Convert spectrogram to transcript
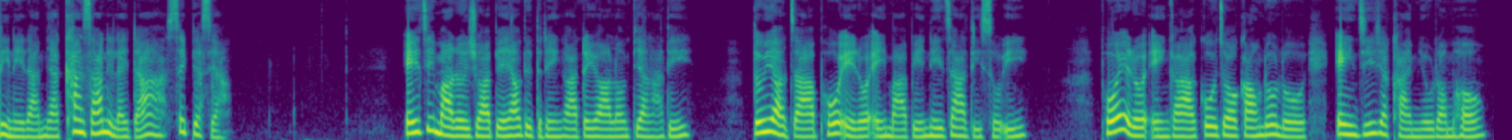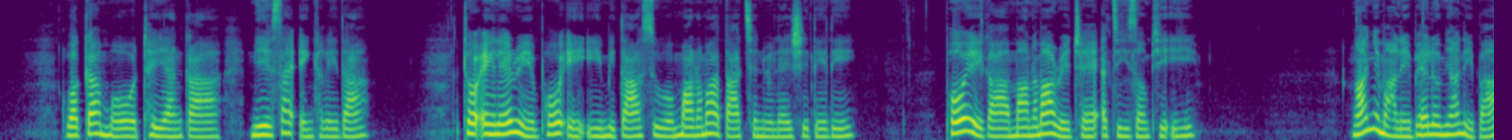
လီနေတာများခန်းစားနေလိုက်တာစိတ်ပြက်စရာအေးကြီးမာတို့ရွာပြန်ရောက်တဲ့တရင်ကတရွာလုံးပြန်လာသည်သူ့ယောက်ျားဖိုးအေတို့အိမ်မှာပြီးနေကြသည်ဆို၏ဖိုးအေတို့အိမ်ကကိုကျော်ကောင်တို့လိုအိမ်ကြီးရခိုင်မျိုးတော့မဟုတ်ဝကတ်မို့ထယံကမြေဆိုင်အိမ်ကလေးသားထိုအိမ်လဲတွင်ဖိုးအိမ်ဤမိသားစုမောင်နှမသားချင်းတွေလည်းရှိသေးသည်ဖိုးအေကမောင်နှမတွေထဲအကြီးဆုံးဖြစ်၏ ငါညီမလေးဘယ်လိုများနေပါ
